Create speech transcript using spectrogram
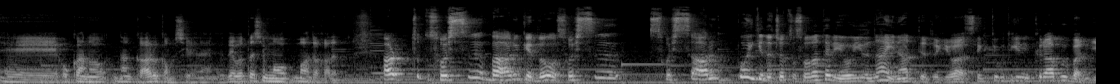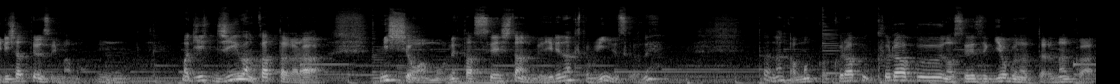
えー、他のなんかあるかもしれないので私もまあだからあちょっと素質はあるけど素質素質あるっぽいけどちょっと育てる余裕ないなっていう時は積極的にクラブ馬に入れちゃってるんですよ今も、うんまあ、G、1勝ったからミッションはもうね達成したんで入れなくてもいいんですけどね。ただなんかなんかクラブクラブの成績良くなったらなんか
